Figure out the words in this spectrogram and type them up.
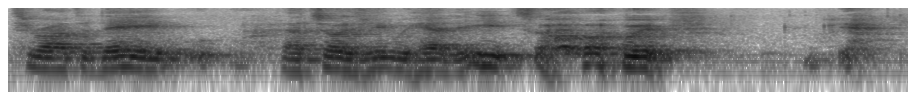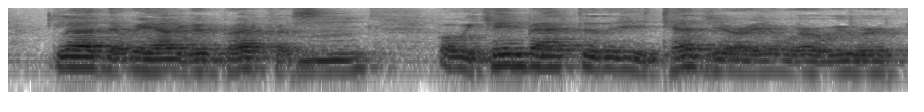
throughout the day, that's the only thing we had to eat. So we're glad that we had a good breakfast. Mhm. But we came back to the tent area where we were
